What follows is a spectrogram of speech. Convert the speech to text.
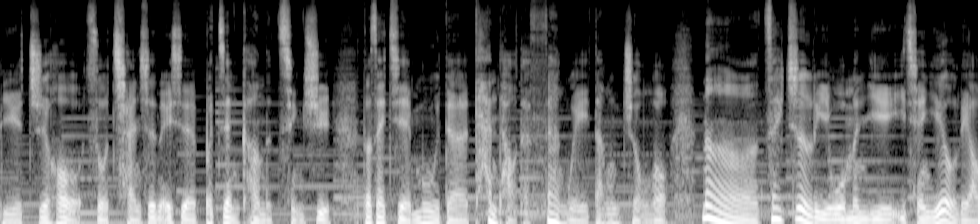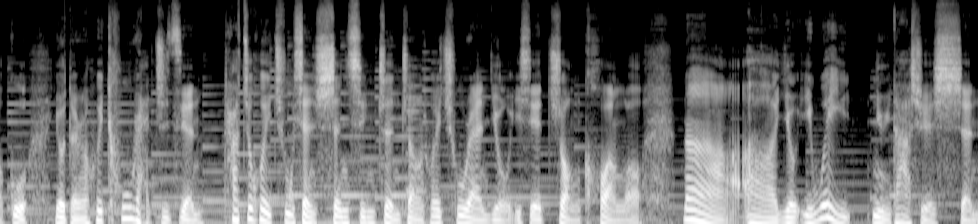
别之后所产生的一些不健康的情绪，都在节目的探讨的范围当中哦。那在这里，我们也以前也有聊过，有的人会突然之间。他就会出现身心症状，会突然有一些状况哦。那呃，有一位女大学生，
